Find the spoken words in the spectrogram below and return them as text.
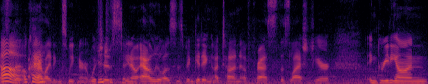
as Ah, the okay. highlighting sweetener, which is you know allulose has been getting a ton of press this last year. Ingredion,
